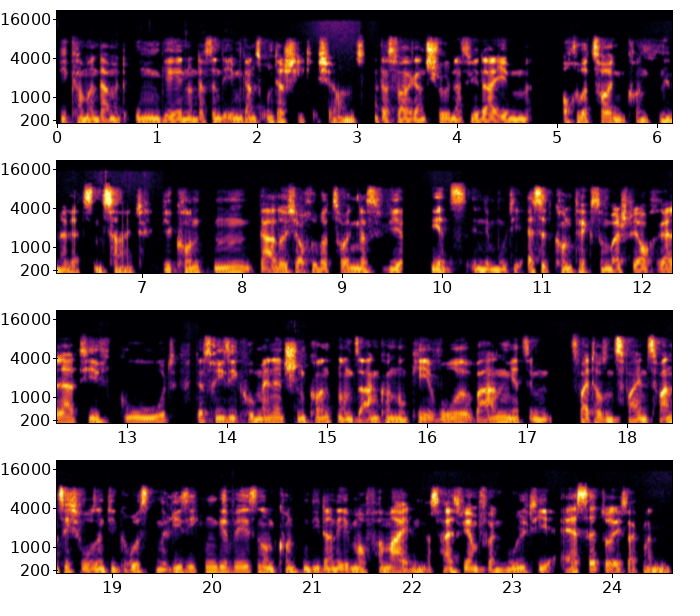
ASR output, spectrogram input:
wie kann man damit umgehen? Und das sind eben ganz unterschiedliche. Und das war ganz schön, dass wir da eben auch überzeugen konnten in der letzten Zeit. Wir konnten dadurch auch überzeugen, dass wir jetzt in dem Multi-Asset-Kontext zum Beispiel auch relativ gut das Risiko managen konnten und sagen konnten, okay, wo waren jetzt im 2022, wo sind die größten Risiken gewesen und konnten die dann eben auch vermeiden. Das heißt, wir haben für ein Multi-Asset oder ich sag mal ein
